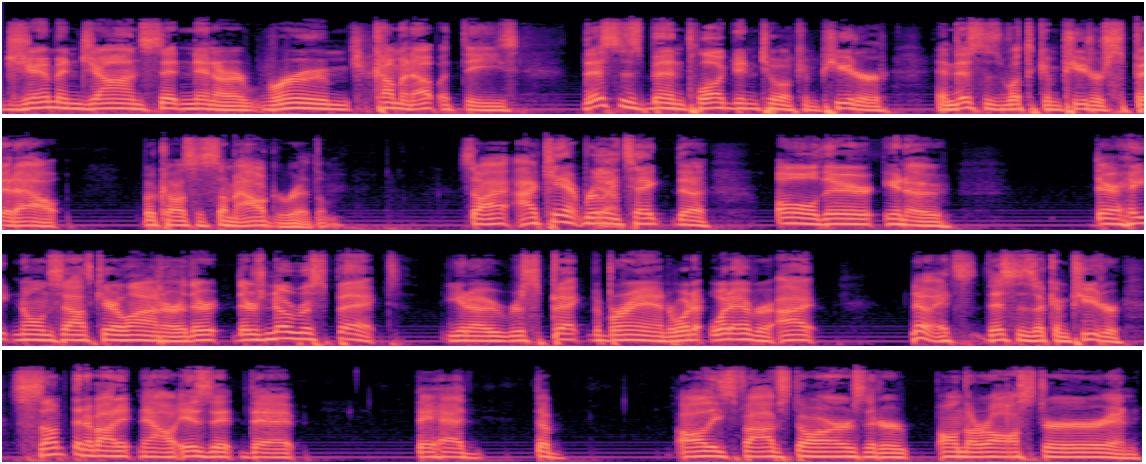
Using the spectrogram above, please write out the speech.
Jim and John sitting in a room coming up with these. This has been plugged into a computer, and this is what the computer spit out because of some algorithm. So I, I can't really yeah. take the oh they're you know they're hating on South Carolina or there there's no respect you know respect the brand or what, whatever. I no, it's this is a computer. Something about it now is it that they had the all these five stars that are on the roster, and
